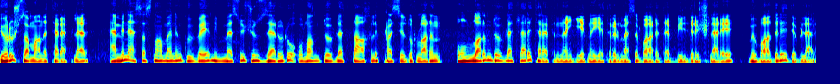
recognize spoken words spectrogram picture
görüş zamanı tərəflər həmin əsasnamənin qüvvəyə minməsi üçün zəruri olan dövlət daxili prosedurların onların dövlətləri tərəfindən yerinə yetirilməsi barədə bildirişləri mübadilə ediblər.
